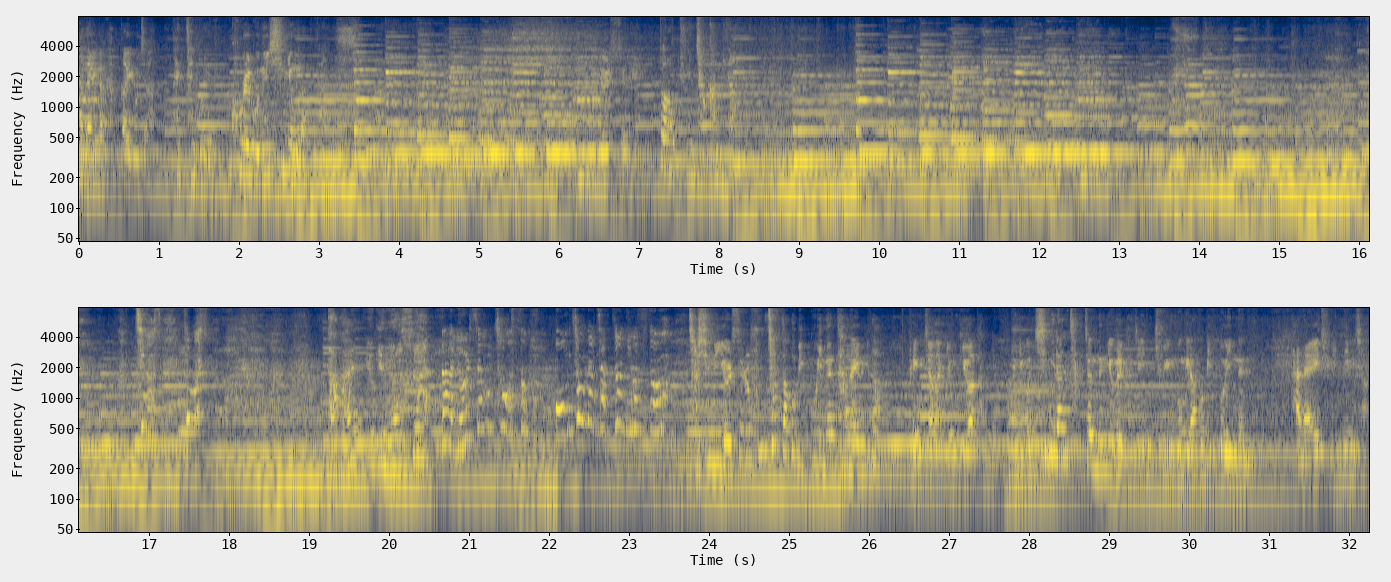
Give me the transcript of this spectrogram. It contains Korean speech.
다나이가 가까이 오자 펙타고레는 코를 고는 신용을 합니다. 열쇠를 떨어뜨린 척합니다. 다나이 여기 왜 왔어요? 나 열쇠 훔쳐왔어. 엄청난 작전이었어. 자신이 열쇠를 훔쳤다고 믿고 있는 다나입니다. 굉장한 용기와 강력 그리고 치밀한 작전 능력을 가진 주인공이라고 믿고 있는 다나의 주인님이죠.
